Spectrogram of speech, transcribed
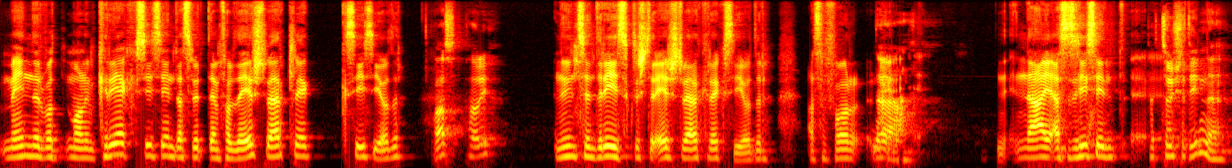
Männer, die mal im Krieg sind. Das wird dem Fall der Erste Weltkrieg sein, oder? Was? Sorry? 1930, das war der Erste Weltkrieg oder? Also vor, Nein. nein, also sie sind, Zwischendrin?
